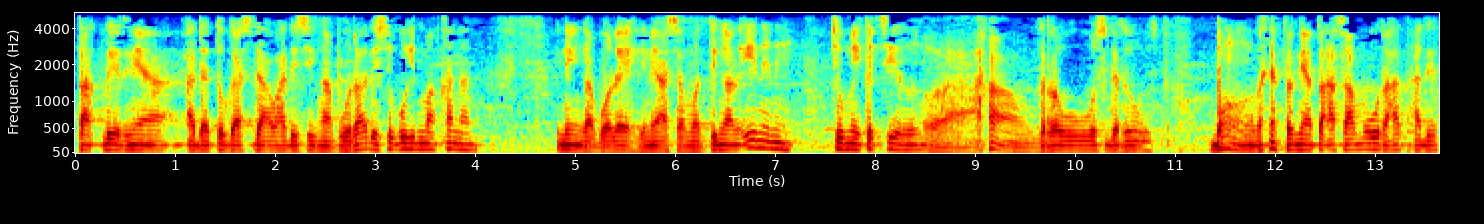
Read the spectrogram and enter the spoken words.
takdirnya ada tugas dakwah di Singapura disuguhin makanan. Ini nggak boleh, ini asam tinggal ini nih, cumi kecil. Wah, gerus gerus. Bong, ternyata asam urat hadir.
